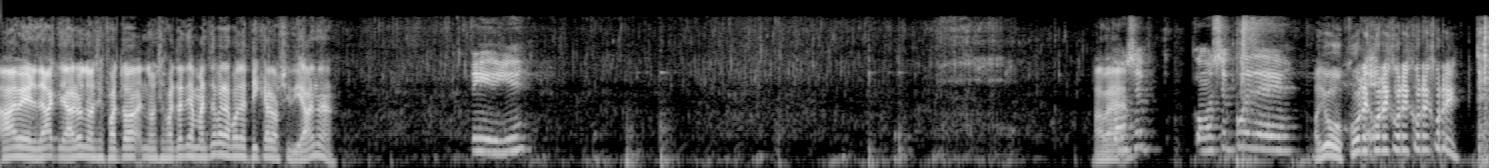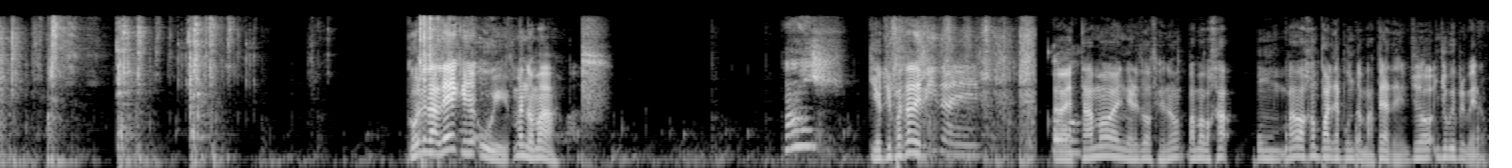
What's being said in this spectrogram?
Ah, verdad, claro, no hace falta, no hace falta diamante para poder picar obsidiana. Sí. A ver. ¿Cómo se, cómo se puede...? Adiós, corre, corre, corre, corre, corre. Corre, dale, que... Uy, menos más. Ay. Que yo estoy falta de vida, eh. A ver, ¿cómo? estamos en el 12, ¿no? Vamos a bajar un, vamos a bajar un par de puntos más. Espérate, yo, yo voy primero.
